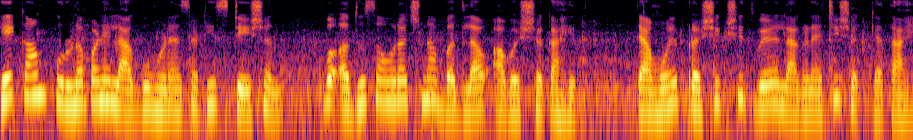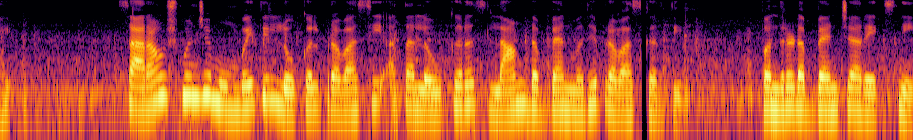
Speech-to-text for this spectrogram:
हे काम पूर्णपणे लागू होण्यासाठी स्टेशन व अधुसंरचना बदलाव आवश्यक आहेत त्यामुळे प्रशिक्षित वेळ लागण्याची शक्यता आहे. सारांश म्हणजे मुंबईतील लोकल प्रवासी आता लवकरच लांब डब्यांमध्ये प्रवास करतील. पंधरा डब्यांच्या रेक्सनी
